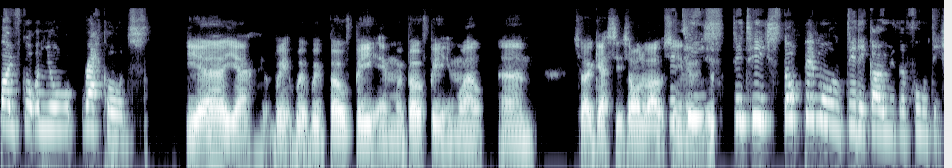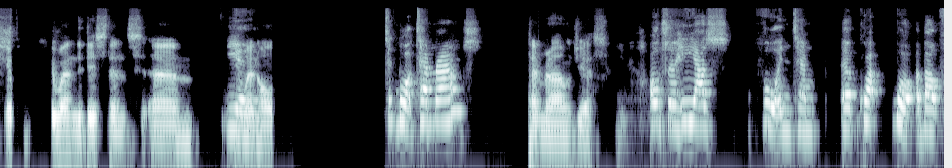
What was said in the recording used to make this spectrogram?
both got on your records. Yeah, yeah. We we we both beat him. We both beat him well. Um, so I guess it's all about seeing. Did he, did he stop him or did it go the full distance? It, it went the distance. Um, yeah. It went all. T- what ten rounds? Ten rounds, yes. Also, he has fought in ten. Uh, quite what about?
